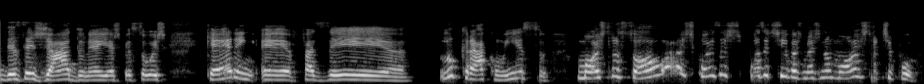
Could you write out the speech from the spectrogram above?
desejado, né, e as pessoas querem é, fazer lucrar com isso, mostra só as coisas positivas, mas não mostra, tipo,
